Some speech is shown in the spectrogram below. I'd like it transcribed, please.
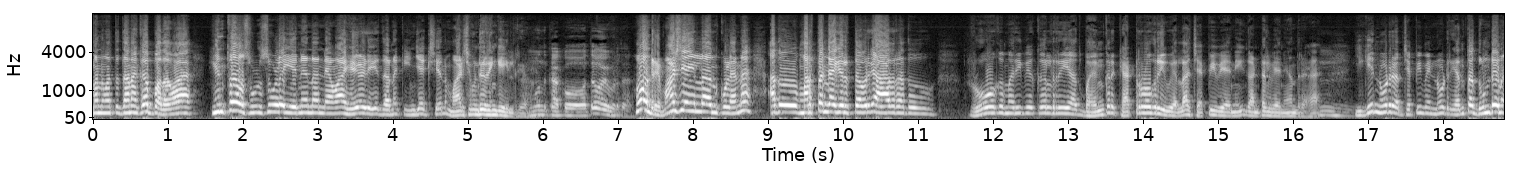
ಮನ್ ಮತ್ತು ದನ ಗಪ್ ಅದಾವ. ಇಂಥವು ಸುಳ್ಳು ಸುಳ್ಳು ಏನೇನ ನೆವ ಹೇಳಿ ದನಕ್ಕೆ ಇಂಜೆಕ್ಷನ್ ಮಾಡಿಸ್ಕೊಂಡಿರಂಗೆ ಇಲ್ರಿ ಮುಂದಕ್ಕೆ ಹೋಗ್ಬಿಡ್ತಾರೆ. ಹ್ಞೂ ರೀ ಮಾಡಿಸೇ ಇಲ್ಲ ಅಂದ್ಕೊಳ್ಳೇನ ಅದು ಮರ್ತಂಗಾಗಿರುತ್ತೆ ಅವ್ರಿಗೆ ಆದ್ರೆ ಅದು ರೋಗ ಮರಿಬೇಕಲ್ರಿ ಅದು ಭಯಂಕರ ಕೆಟ್ಟ ರೋಗ ರೀ ಇವೆಲ್ಲ. ಚಪ್ಪಿ ವ್ಯಾನಿ ಗಂಟಲು ವ್ಯಾನಿ ಅಂದ್ರೆ ಈಗೇನು ನೋಡ್ರಿ ಅದು ಚಪ್ಪಿ ವ್ಯಾನಿ ನೋಡ್ರಿ ಎಂಥ ದುಂಡೇನ.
